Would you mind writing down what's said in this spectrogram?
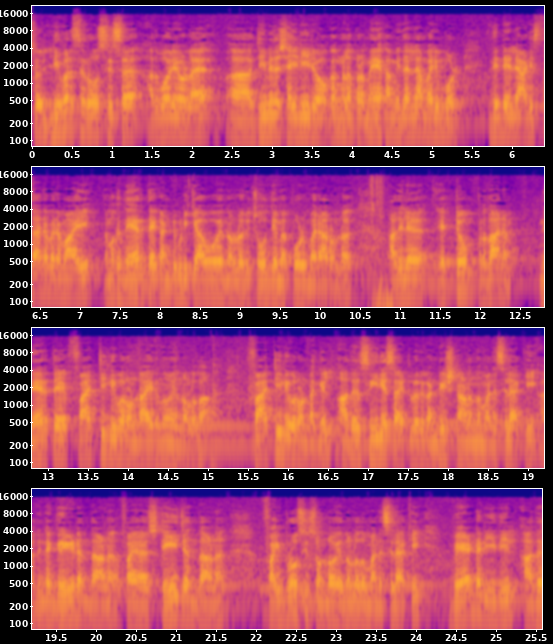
സോ ലിവർ സിറോസിസ് അതുപോലെയുള്ള ജീവിതശൈലി രോഗങ്ങൾ പ്രമേഹം ഇതെല്ലാം വരുമ്പോൾ ഇതിന്റെ എല്ലാം അടിസ്ഥാനപരമായി നമുക്ക് നേരത്തെ കണ്ടുപിടിക്കാവോ എന്നുള്ളൊരു ചോദ്യം എപ്പോഴും വരാറുണ്ട്. അതിൽ ഏറ്റവും പ്രധാനം നേരത്തെ ഫാറ്റി ലിവർ ഉണ്ടായിരുന്നു എന്നുള്ളതാണ്. ഫാറ്റി ലിവർ ഉണ്ടെങ്കിൽ അത് സീരിയസ് ആയിട്ടുള്ള ഒരു കണ്ടീഷൻ ആണെന്ന് മനസ്സിലാക്കി അതിന്റെ ഗ്രേഡ് എന്താണ് സ്റ്റേജ് എന്താണ് ഫൈബ്രോസിസ് ഉണ്ടോ എന്നുള്ളത് മനസ്സിലാക്കി വേണ്ട രീതിയിൽ അത്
